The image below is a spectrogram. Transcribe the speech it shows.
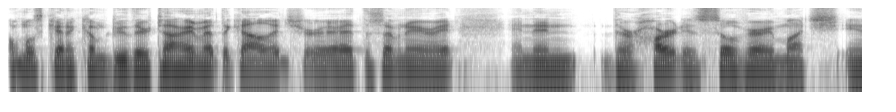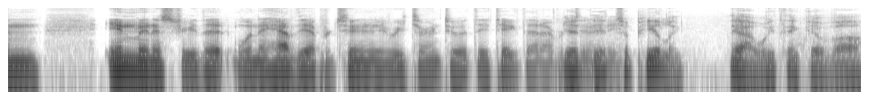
almost kind of come do their time at the college or at the seminary, right? And then their heart is so very much in in ministry that when they have the opportunity to return to it, they take that opportunity. It, it's appealing. Yeah, we think of uh,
